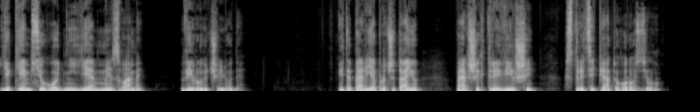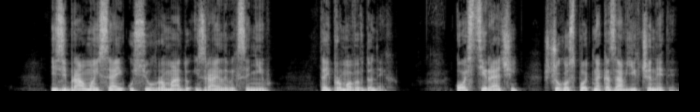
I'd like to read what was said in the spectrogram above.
яким сьогодні є ми з вами, віруючі люди. І тепер я прочитаю перших три вірші з 35 го розділу. І зібрав Мойсей усю громаду Ізраїлевих синів та й промовив до них: Ось ці речі, що Господь наказав їх чинити.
